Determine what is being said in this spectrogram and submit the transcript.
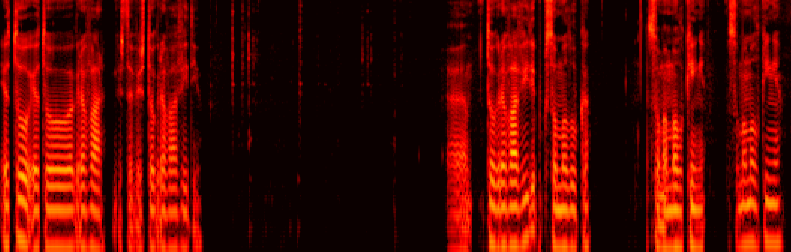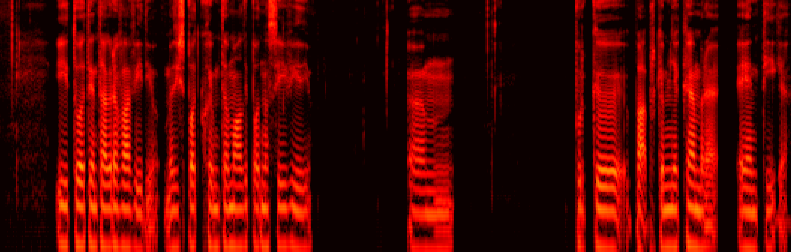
Eu estou eu estou a gravar. Desta vez estou a gravar vídeo. Ah, estou uh, a gravar vídeo porque sou maluca. Sou uma maluquinha sou uma maluquinha e estou a tentar gravar vídeo, mas isto pode correr muito mal e pode não sair vídeo. Um, porque, pá, porque a minha câmera é antiga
